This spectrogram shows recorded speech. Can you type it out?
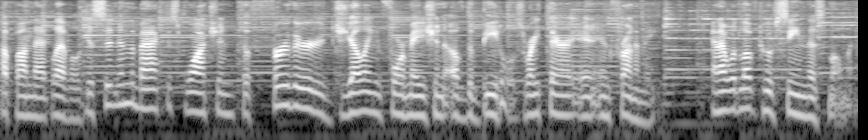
up on that level, just sitting in the back, just watching the further gelling formation of the Beatles right there in, in front of me. And I would love to have seen this moment.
